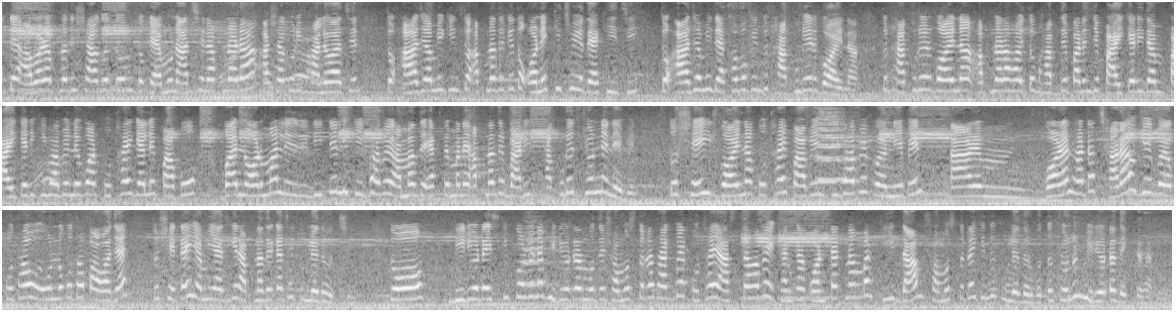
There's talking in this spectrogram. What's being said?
ভিডিওতে আবার আপনাদের স্বাগতম। তো কেমন আছেন আপনারা? আশা করি ভালো আছেন। তো আজ আমি কিন্তু আপনাদেরকে তো অনেক কিছুই দেখিয়েছি। তো আজ আমি দেখাবো কিন্তু ঠাকুরের গয়না। তো ঠাকুরের গয়না আপনারা হয়তো ভাবতে পারেন যে পাইকারি দাম, পাইকারি কীভাবে নেব আর কোথায় গেলে পাবো বা নর্মাল রিটেলি কীভাবে আমাদের একটা মানে আপনাদের বাড়ির ঠাকুরের জন্য নেবেন। তো সেই গয়না কোথায় পাবেন, কীভাবে নেবেন আর গড়ানহাটা ছাড়াও যে, কোথাও অন্য কোথাও পাওয়া যায়, তো সেটাই আমি আজকের আপনাদের কাছে তুলে ধরছি। তো ভিডিওটা স্কিপ করবে না, ভিডিওটার মধ্যে সমস্তটা থাকবে আর কোথায় আসতে হবে, এখানকার কন্ট্যাক্ট নাম্বার কী দাম, সমস্তটাই কিন্তু তুলে ধরবো। তো চলুন ভিডিওটা দেখতে থাকুন।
